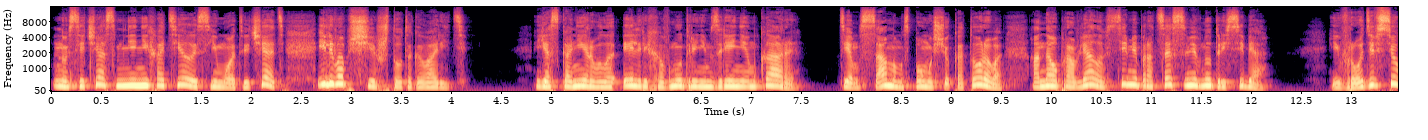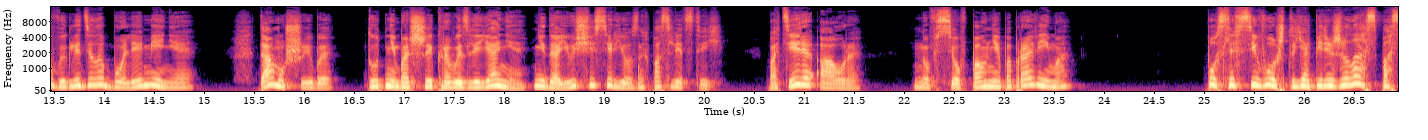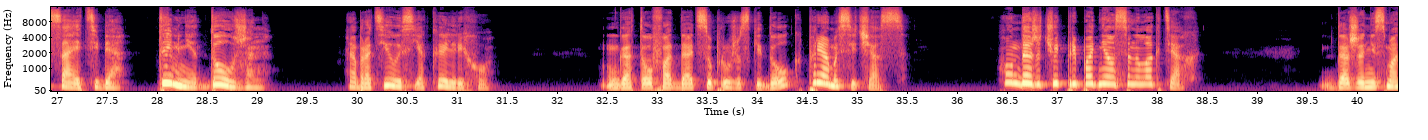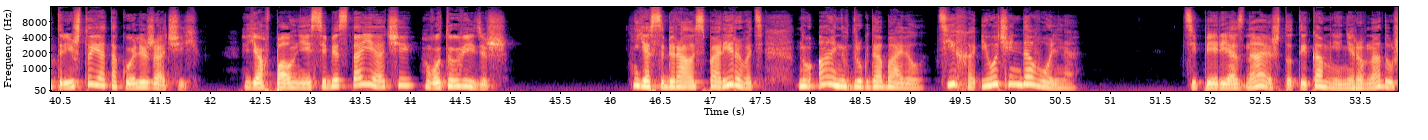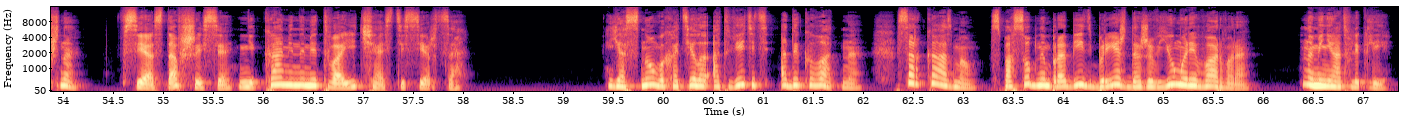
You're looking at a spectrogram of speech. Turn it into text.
Но сейчас мне не хотелось ему отвечать или вообще что-то говорить. Я сканировала Эльриха внутренним зрением Кары, тем самым, с помощью которого она управляла всеми процессами внутри себя. И вроде все выглядело более-менее. Там ушибы, тут небольшие кровоизлияния, не дающие серьезных последствий. Потеря ауры. Но все вполне поправимо. «После всего, что я пережила, спасая тебя, ты мне должен!» Обратилась я к Эльриху. Готов отдать супружеский долг прямо сейчас. Он даже чуть приподнялся на локтях. Даже не смотри, что я такой лежачий. Я вполне себе стоячий, вот увидишь. Я собиралась парировать, но Айн вдруг добавил, тихо и очень довольно. «Теперь я знаю, что ты ко мне неравнодушна. Все оставшиеся не каменными твои части сердца». Я снова хотела ответить адекватно, сарказмом, способным пробить брешь даже в юморе варвара. Но меня отвлекли.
